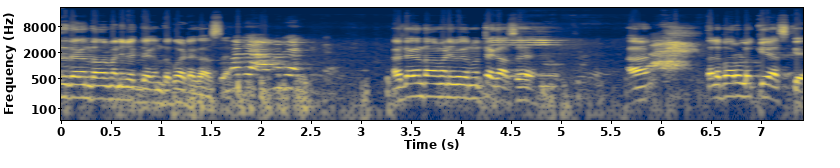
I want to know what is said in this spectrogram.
যে দেখেন তো আমার মানি ব্যাগ দেখেন তো কয় টাকা আছে? এই দেখেন তো আমার মানি ব্যাগের মধ্যে টাকা আছে? হ্যাঁ? তাহলে বড় লোক কে আজকে?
